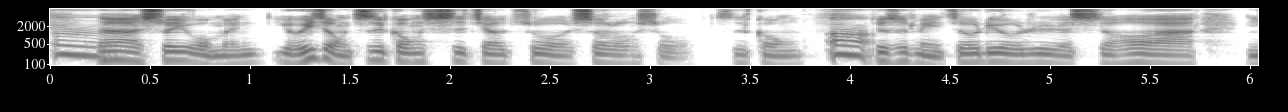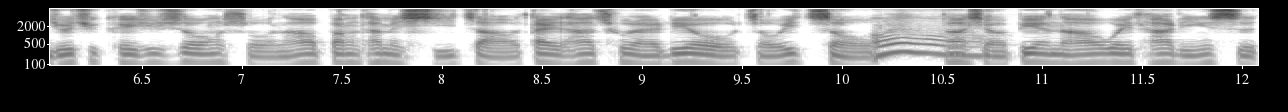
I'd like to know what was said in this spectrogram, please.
嗯那所以我们有一种志工是叫做收容所志工，嗯就是每周六日的时候啊，你就去可以去收容所，然后帮他们洗澡，带它出来遛，走一走，大哦小便，然后喂它零食，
